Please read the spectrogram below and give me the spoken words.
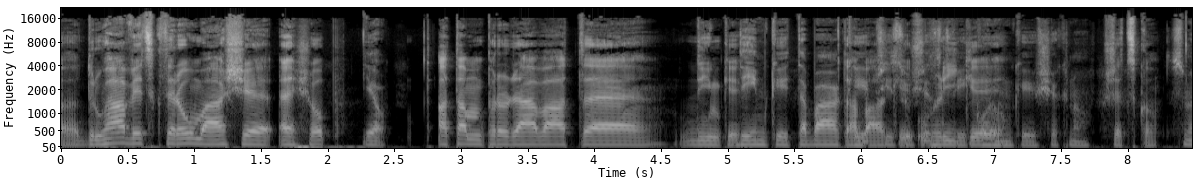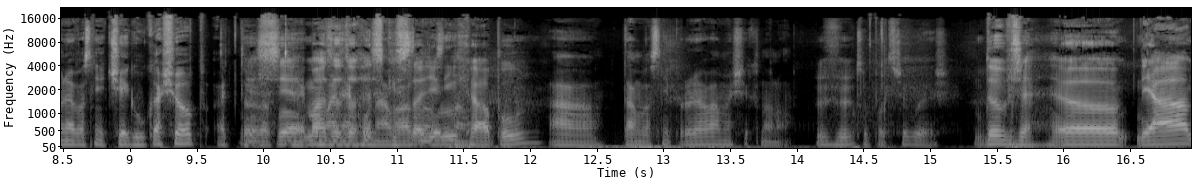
Uh, druhá věc, kterou máš, je e-shop. Jo a tam prodáváte dýmky. Dýmky, tabáky, tabáky uhlíky, korunky, všechno. Všecko. To se jmenuje vlastně Čeguka Shop. Ať to Jasně, vlastně máte to hezky sladěný, no. chápu. A tam vlastně prodáváme všechno, no. Uh-huh. Co potřebuješ. Dobře, uh, já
